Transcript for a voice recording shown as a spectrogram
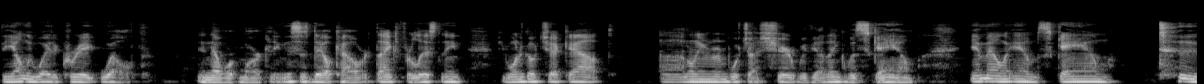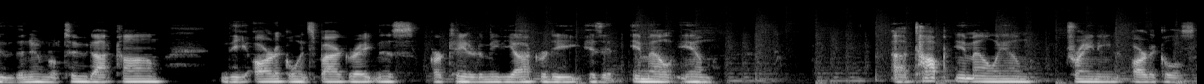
The Only Way to Create Wealth in Network Marketing. This is Dale Calvert. Thanks for listening. If you want to go check out, uh, I don't even remember which I shared with you. I think it was Scam, MLM Scam 2, the numeral 2.com. The article Inspire Greatness or Cater to Mediocrity is at MLM, uh, top MLM training articles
